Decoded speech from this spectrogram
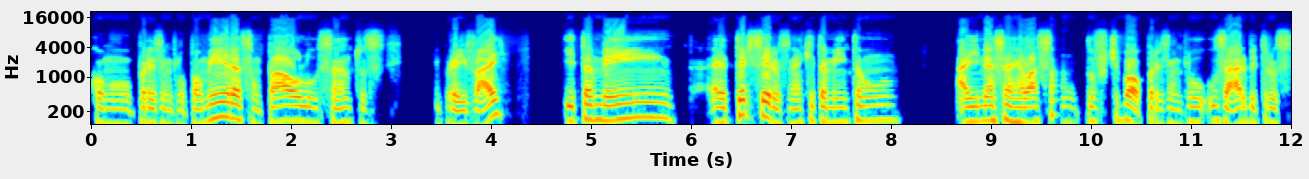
como por exemplo Palmeiras, São Paulo, Santos e por aí vai. E também é, terceiros, né, que também estão aí nessa relação do futebol. Por exemplo, os árbitros,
